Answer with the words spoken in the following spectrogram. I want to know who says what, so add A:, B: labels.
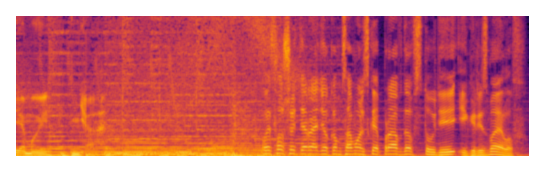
A: Темы дня.
B: Вы слушаете радио «Комсомольская правда» в студии Игорь Измайлов.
